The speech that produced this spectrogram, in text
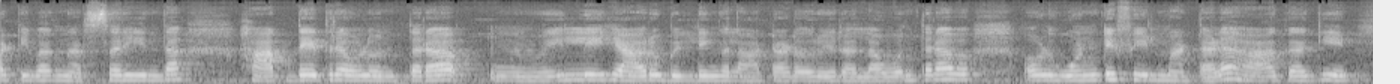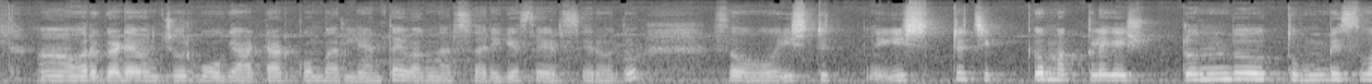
ಬಟ್ ಇವಾಗ ನರ್ಸರಿಯಿಂದ ಹಾಕದೇ ಇದ್ದರೆ ಅವಳು ಒಂಥರ ಇಲ್ಲಿ ಯಾರು ಬಿಲ್ಡಿಂಗಲ್ಲಿ ಆಟ ಆಡೋರು ಇರಲ್ಲ. ಒಂಥರ ಅವಳು ಒಂಟಿ ಫೀಲ್ ಮಾಡ್ತಾಳೆ. ಹಾಗಾಗಿ ಹೊರಗಡೆ ಒಂಚೂರು ಹೋಗಿ ಆಟ ಆಡ್ಕೊಂಡ್ಬರಲಿ ಅಂತ ಇವಾಗ ನರ್ಸರಿಗೆ ಸೇರಿಸಿರೋದು. ಸೊ ಇಷ್ಟು ಇಷ್ಟು ಚಿಕ್ಕ ಮಕ್ಕಳಿಗೆ ಇಷ್ಟೊಂದು ತುಂಬಿಸುವ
